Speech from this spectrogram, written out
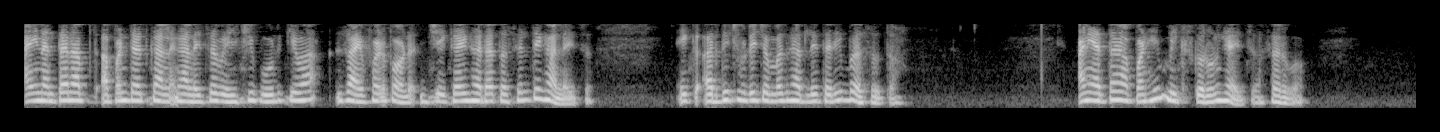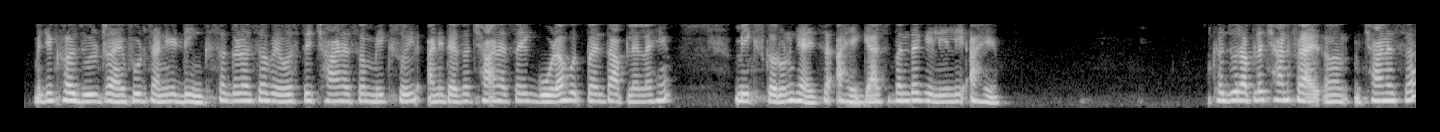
आणि नंतर आप आपण त्यात घाल घालायचं वेलची पूड किंवा जायफळ पावडर. जे काही घरात असेल ते घालायचं. एक अर्धी छोटी चम्मच घातले तरी बस होतं. आणि आता आपण हे मिक्स करून घ्यायचं सर्व. म्हणजे खजूर ड्रायफ्रूट्स आणि डिंक सगळं असं व्यवस्थित छान असं मिक्स होईल आणि त्याचा छान असं एक गोळा होतपर्यंत आपल्याला हे मिक्स करून घ्यायचं आहे. गॅस बंद केलेली आहे. खजूर आपलं छान फ्राय छान असं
